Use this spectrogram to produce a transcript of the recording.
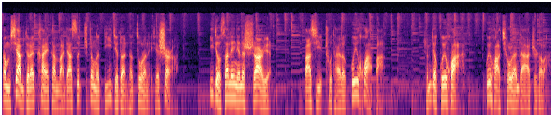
那我们下面就来看一看瓦加斯执政的第一阶段，他做了哪些事儿啊？一九三零年的十二月，巴西出台了规划法。什么叫规划？规划球员大家知道吧？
